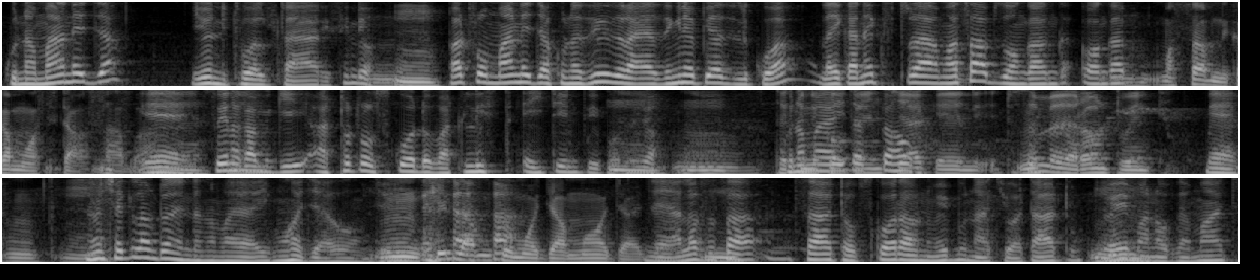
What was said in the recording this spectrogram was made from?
Kuna manager hiyo ni 12 tayari sindio Mm. apart from manager kuna zile raya zingine pia zilikuwa like an extra masabs wanga, wanga masab ni kama wasita wasaba yeah. mm. so inakamiki a total squad of at least 18 people sindio Mm. Kuna itafika bench home? yake ni- tuseme around 20 yeah. naonyesha kila mtu anaenda na mayai moja home jo mm, kila mtu moja moja yeah, alafu sasa saa top scorer maybe unaachiwa tatu. Mm. we man of the match.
